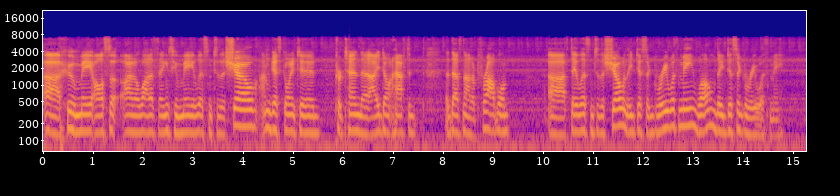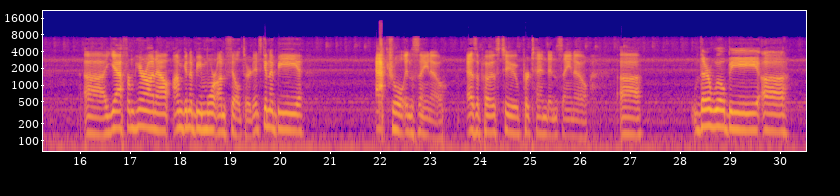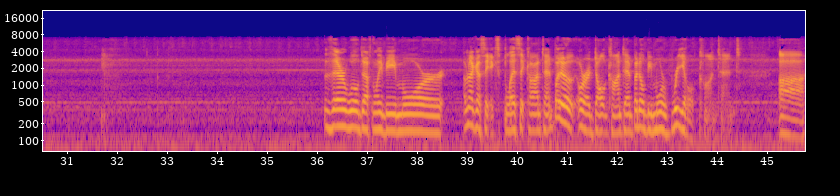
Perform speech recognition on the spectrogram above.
uh, who may also, on a lot of things, who may listen to the show. I'm just going to pretend that I don't have to, that that's not a problem. Uh, if they listen to the show and they disagree with me, well, they disagree with me. Uh, yeah, from here on out, I'm gonna be more unfiltered. It's gonna be actual insano, as opposed to pretend insano. Uh, there will be uh, there will definitely be more I'm not gonna say explicit content, but or adult content, but it'll be more real content. Uh,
